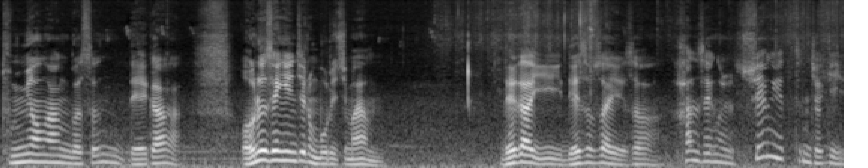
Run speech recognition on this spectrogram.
분명한 것은 내가 어느 생인지는 모르지만 내가 이 내소사에서 한 생을 수행했던 적이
